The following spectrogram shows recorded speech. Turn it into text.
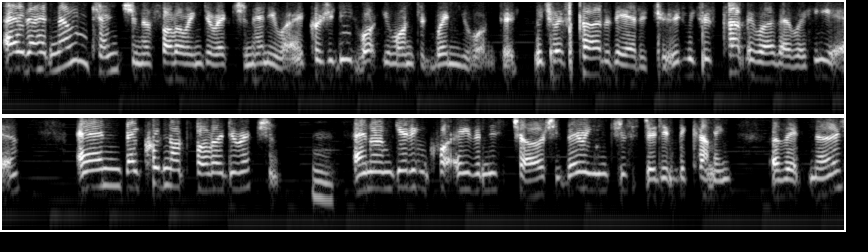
A, they had no intention of following direction anyway, because you did what you wanted when you wanted, which was part of the attitude, which was partly why they were here. And they could not follow direction. Mm. And I'm getting quite, even this child, she's very interested in becoming a vet nurse.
